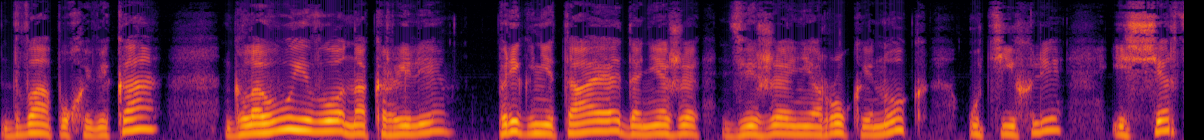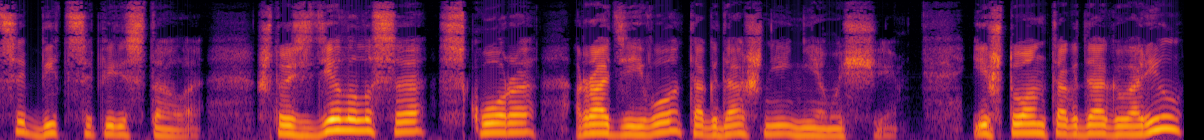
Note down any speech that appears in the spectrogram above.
два пуховика, главу его накрыли, пригнетая, да неже движения рук и ног утихли, и сердце биться перестало, что сделалось скоро ради его тогдашней немощи. И что он тогда говорил,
